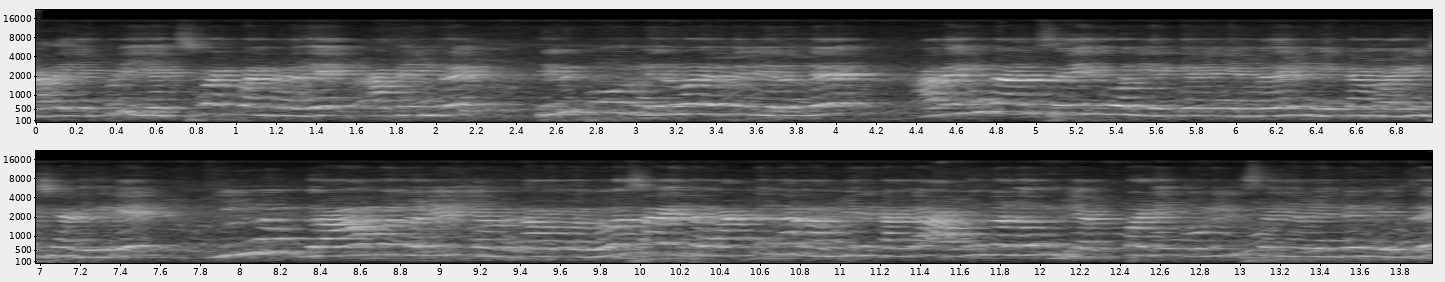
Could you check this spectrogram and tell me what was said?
அதை எப்படி எக்ஸ்போர்ட் பண்ணுறது அப்படின்று திருப்பூர் நிறுவனத்தில் இருந்து அதையும் நான் செய்து கொண்டிருக்கிறேன் என்பதில் மிக மகிழ்ச்சி அடைகிறேன். இன்னும் கிராமங்களில் நம்ம விவசாயத்தை மட்டும்தான் நம்பியிருக்காங்க. அவங்களும் எப்படி தொழில் செய்ய வேண்டும் என்று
